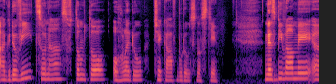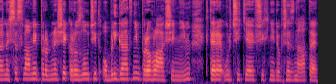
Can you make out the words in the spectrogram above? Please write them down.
A kdo ví, co nás v tomto ohledu čeká v budoucnosti. Nezbývá mi, eh, než se s vámi pro dnešek rozloučit obligátním prohlášením, které určitě všichni dobře znáte.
